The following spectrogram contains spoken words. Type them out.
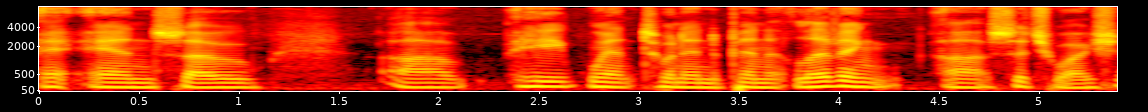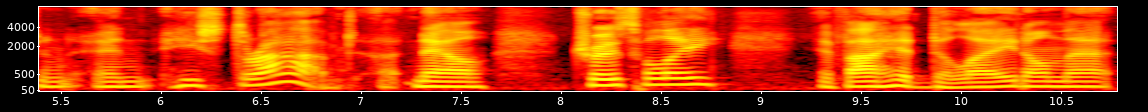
and so uh, he went to an independent living uh, situation and he's thrived. Uh, now, truthfully, if I had delayed on that,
